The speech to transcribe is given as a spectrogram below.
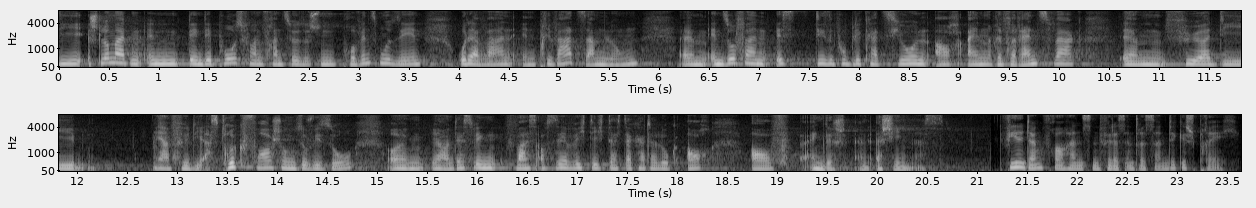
Die schlummerten in den Depots von französischen Provinzmuseen oder waren in Privatsammlungen. Ähm, insofern ist diese Publikation auch ein Referenzwerk ähm, für die ja, für die Astrück-Forschung sowieso. Ähm, ja, und deswegen war es auch sehr wichtig, dass der Katalog auch auf Englisch erschienen ist. Vielen Dank, Frau Hansen, für das interessante Gespräch.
